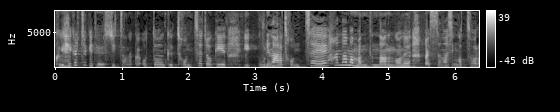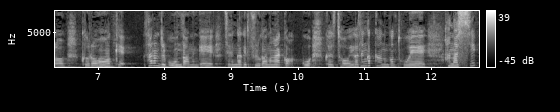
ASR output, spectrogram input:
그게 해결책이 될 수 있지 않을까요? 어떤 그 전체적인 이 우리나라 전체에 하나만 만든다는 거는 말씀하신 것처럼 그렇게 사람들 모은다는 게 제 생각에도 불가능할 것 같고 그래서 저희가 생각하는 건 도에 하나씩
